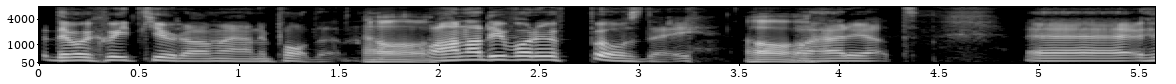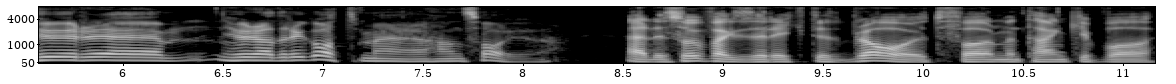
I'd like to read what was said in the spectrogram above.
det var skitkul att ha med honom i podden. Och Ja, han hade ju varit uppe hos dig och ja. härjat. Eh, hur, eh, hur hade det gått med hans hoj? Ja, det såg faktiskt riktigt bra ut för med tanke på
